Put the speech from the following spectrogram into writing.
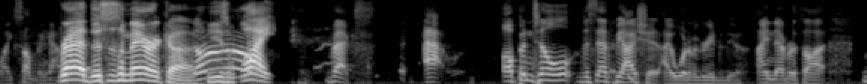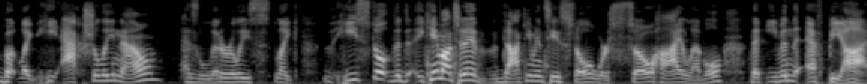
like something happened. Red, this is America. No, no, He's no, white. Vex, at, up until this FBI shit, I would have agreed with you. I never thought, but like he actually now has literally like he stole. The, it came out today that the documents he stole were so high level that even the FBI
